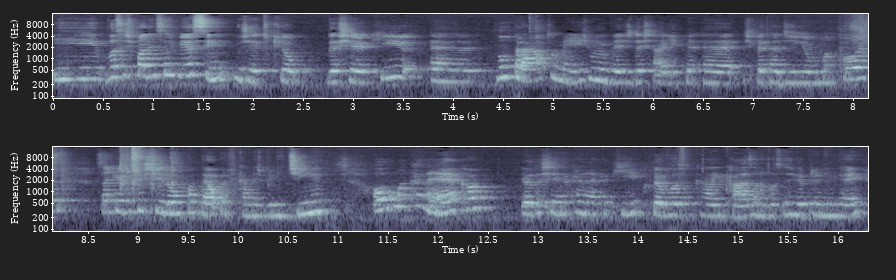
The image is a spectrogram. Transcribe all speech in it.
E vocês podem servir assim, do jeito que eu deixei aqui, é, num prato mesmo, em vez de deixar ele é, espetadinho em alguma coisa. Só que aí vocês tiram o papel pra ficar mais bonitinho. Ou numa caneca, eu deixei na caneca aqui, porque eu vou ficar em casa, não vou servir pra ninguém.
